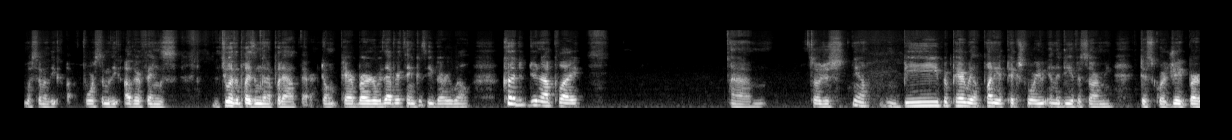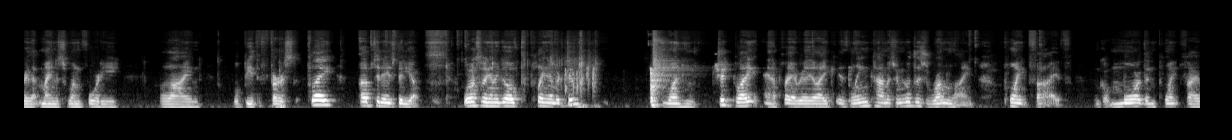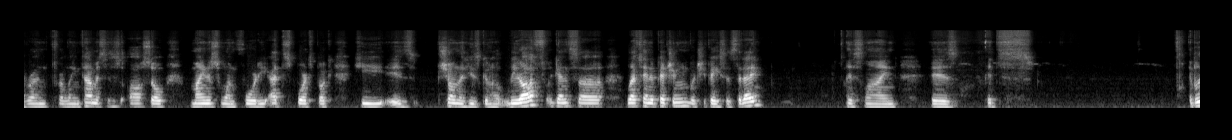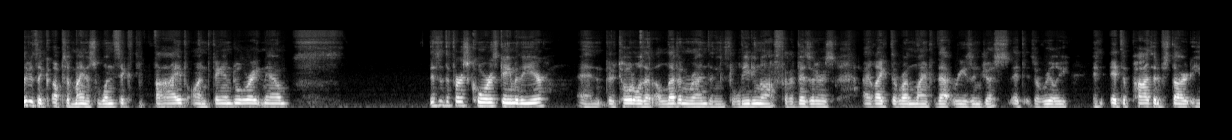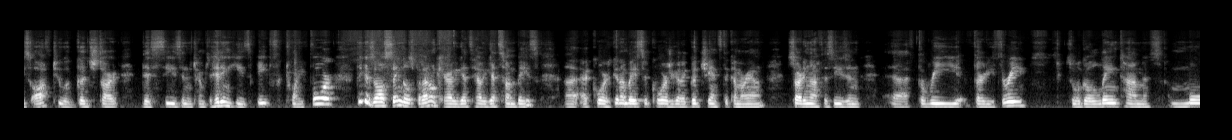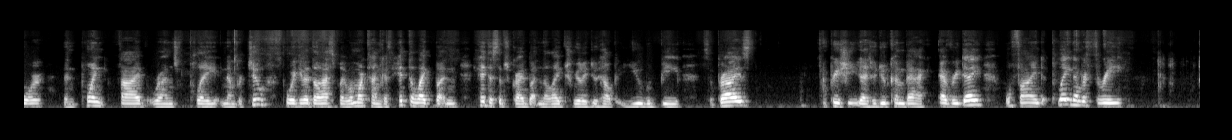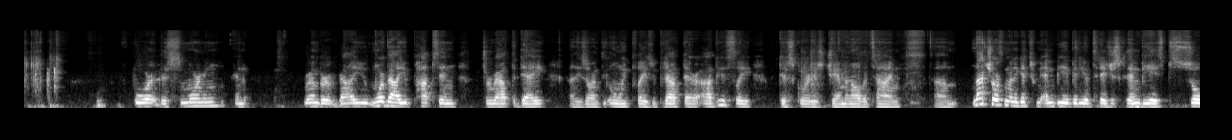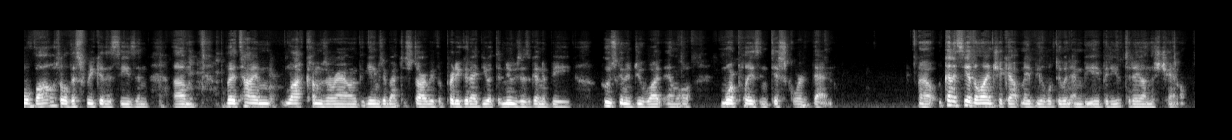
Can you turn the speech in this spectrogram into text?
with some of the for some of the other things. The two other plays I'm going to put out there. Don't pair Burger with everything because he very well could do not play. Um, so just you know, be prepared. We have plenty of picks for you in the DFS Army Discord. Jake Burger, that minus 140 line will be the first play of today's video. We're also going to go to play number two. One who should play and a play I really like is Lane Thomas. We're going to go with this run line, 0.5. We'll go more than 0.5 run for Lane Thomas. This is also minus 140 at the sports book. He is shown that he's going to lead off against uh, left-handed pitching, which he faces today. This line is it's I believe it's like up to minus 165 on FanDuel right now. This is the first Coors game of the year, and the total is at 11 runs, and he's leading off for the visitors. I like the run line for that reason. Just it, it's a really it's a positive start. He's off to a good start this season in terms of hitting. He's eight for 24. I think it's all singles, but I don't care how he gets how he gets on base uh, at Coors. Get on base at Coors, you got a good chance to come around starting off the season uh, 333. So we'll go Lane Thomas more than 0.5 runs play number two. Before we give it the last play one more time, guys, hit the like button, hit the subscribe button. The likes really do help. You would be surprised. Appreciate you guys who do come back every day. We'll find play number three for this morning. And remember, value more value pops in throughout the day. Uh, these aren't the only plays we put out there. Obviously, Discord is jamming all the time. Um, not sure if I'm going to get to an NBA video today just because NBA is so volatile this week of the season. Um, by the time lock comes around, the game's about to start, we have a pretty good idea what the news is going to be, who's going to do what, and we'll more plays in Discord then. Uh, we kind of see how the line check out. Maybe we'll do an NBA video today on this channel.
